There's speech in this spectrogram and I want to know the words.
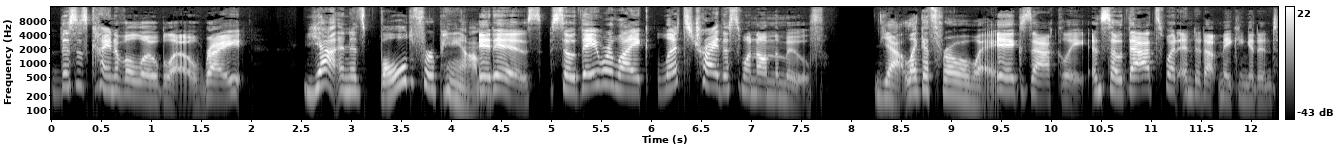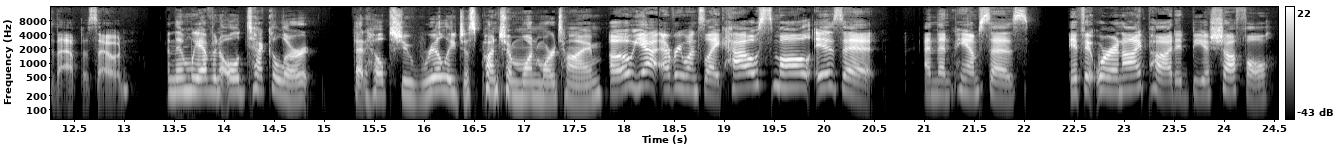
this is kind of a low blow, right? Yeah, and it's bold for Pam. It is. So they were like, let's try this one on the move. yeah, like a throwaway. Exactly. And so that's what ended up making it into the episode. and then we have an old tech alert that helps you really just punch him one more time. Oh, yeah. Everyone's like, how small is it? And then Pam says, if it were an iPod, it'd be a shuffle.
